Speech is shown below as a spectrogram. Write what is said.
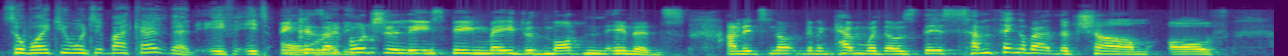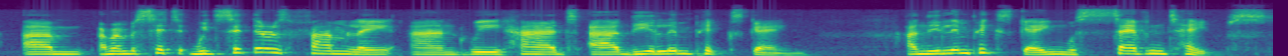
so why do you want it back out then? If it's because already unfortunately it's being made with modern innards and it's not going to come with those there's something about the charm of um, i remember sit, we'd sit there as a family and we had uh, the olympics game and the olympics game was seven tapes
